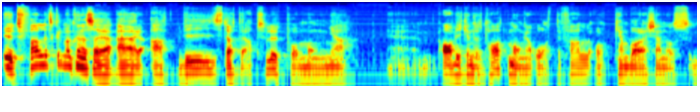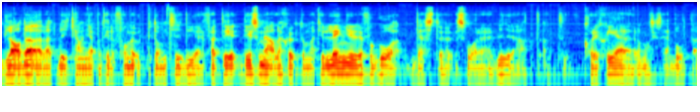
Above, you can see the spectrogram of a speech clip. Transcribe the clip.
Utfallet skulle man kunna säga är att vi stöter absolut på många Eh, avvikande resultat, många återfall och kan bara känna oss glada över att vi kan hjälpa till att fånga upp dem tidigare. För att det, det är som med alla sjukdomar, att ju längre det får gå desto svårare blir det att, att korrigera eller vad man ska säga, bota.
